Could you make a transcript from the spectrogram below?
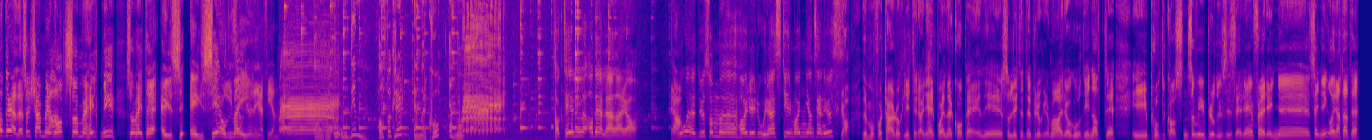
Adele som kommer med en Ja. låt som er helt ny, som heter Easy, Easy on Easy on you, den er fin. Are og Odin. Alfakrøll. NRK.no. Takk til Adele der, ja. Ja. Nå er det du som eh, har roret, styrmann Jensenius. Ja, du må fortelle dere litt her på NRK P1 som lytter til programmet Are og Godin, at eh, i podkasten som vi produserer før inn eh, sending og rett etter,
